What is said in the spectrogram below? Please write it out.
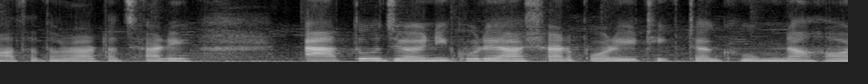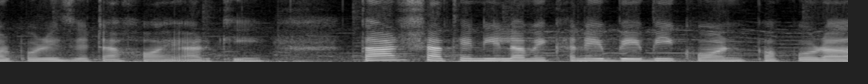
মাথা ধরাটা ছাড়ে। এত জার্নি করে আসার পরে ঠিকঠাক ঘুম না হওয়ার পরে যেটা হয় আর কি। তার সাথে নিলাম এখানে বেবি কর্ন পকোড়া।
